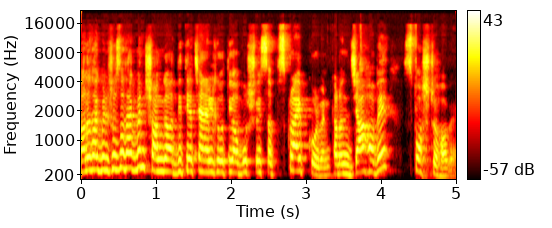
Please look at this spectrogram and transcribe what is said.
ভালো থাকবেন, সুস্থ থাকবেন। সঙ্গে অদ্বিতীয় চ্যানেলকে অতি অবশ্যই সাবস্ক্রাইব করবেন, কারণ যা হবে স্পষ্ট হবে।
